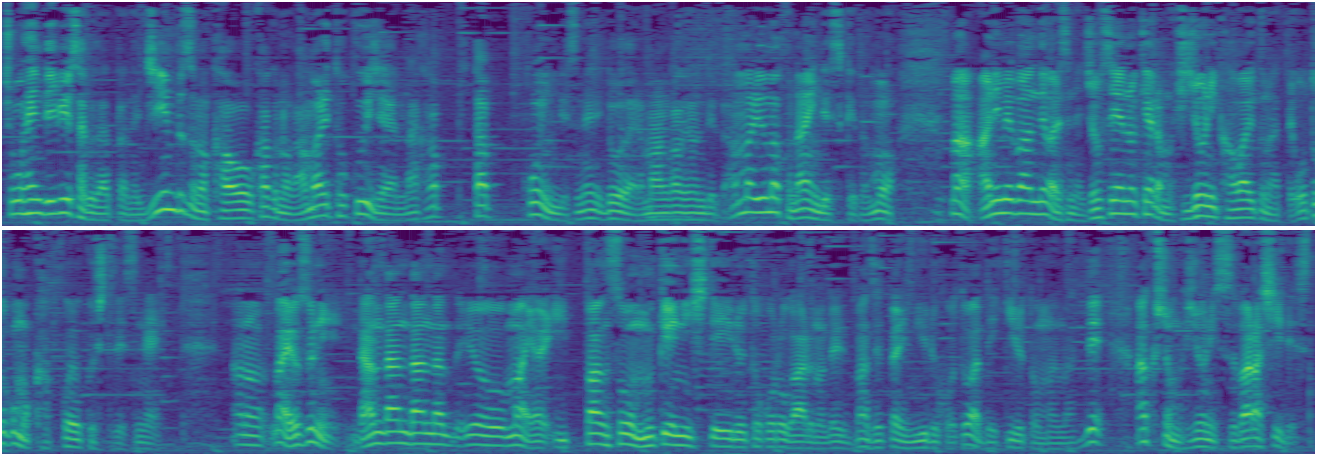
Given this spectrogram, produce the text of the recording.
長編デビュー作だったんで、人物の顔を描くのがあまり得意じゃなかったっぽいんですね。どうやら漫画を読んでると。あんまり上手くないんですけども、まあ、アニメ版ではですね、女性のキャラも非常に可愛くなって、男もかっこよくしてですね、あの、まあ、要するに、だんだんだんだん、よまあ、一般層向けにしているところがあるので、まあ、絶対に見ることはできると思います。で、アクションも非常に素晴らしいです。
